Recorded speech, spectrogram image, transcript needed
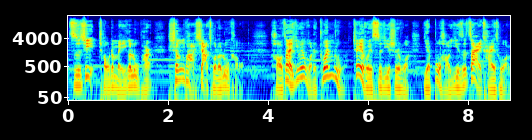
仔细瞅着每一个路牌，生怕下错了路口。好在因为我的专注，这回司机师傅也不好意思再开错了。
